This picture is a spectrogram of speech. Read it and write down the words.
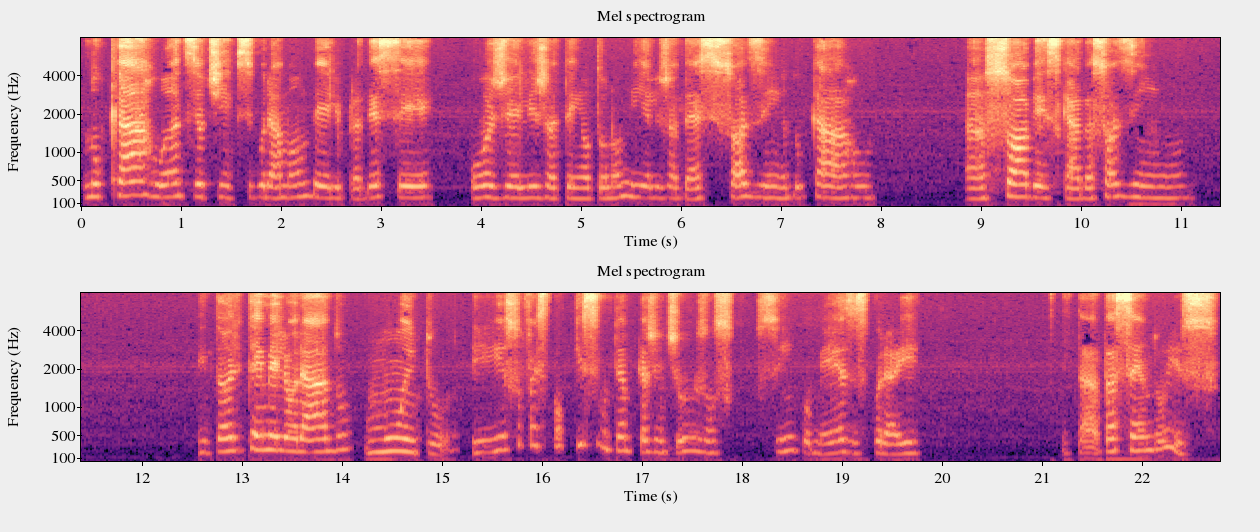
no carro, antes eu tinha que segurar a mão dele para descer Hoje ele já tem autonomia, ele já desce sozinho do carro, uh, sobe a escada sozinho. Então ele tem melhorado muito. E isso faz pouquíssimo tempo que a gente usa, uns cinco meses por aí. Está tá sendo isso.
